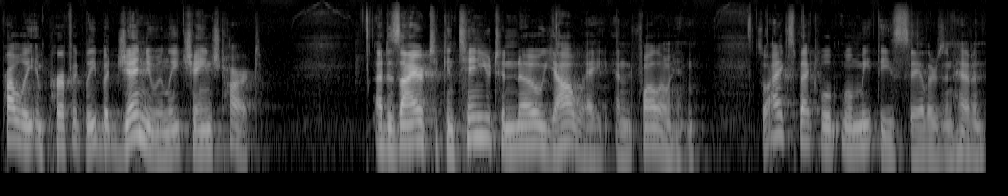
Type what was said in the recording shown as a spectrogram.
probably imperfectly, but genuinely changed heart. A desire to continue to know Yahweh and follow Him. So I expect we'll, we'll meet these sailors in heaven.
